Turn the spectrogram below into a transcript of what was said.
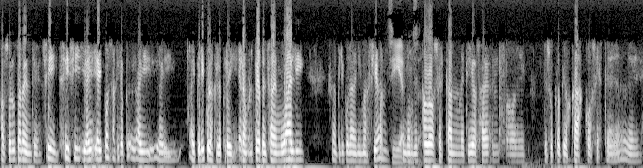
Absolutamente, sí, sí, sí, y hay, hay cosas que lo- hay, hay, hay películas que lo predijeron, estoy a pensar en Wally, es una película de animación Sí, en donde todos están metidos adentro de, de sus propios cascos este de,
